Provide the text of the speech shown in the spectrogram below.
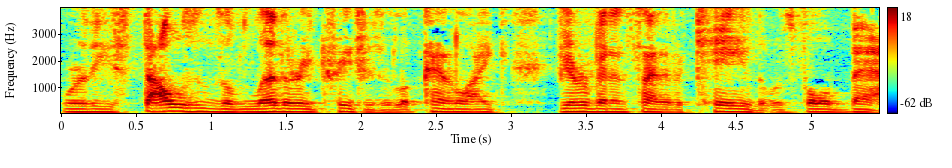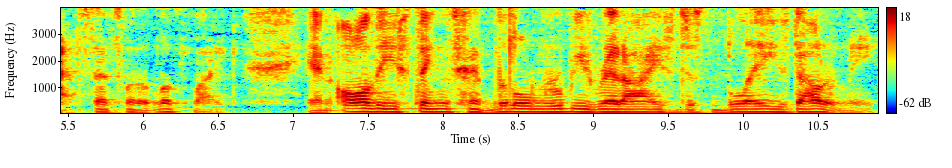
were these thousands of leathery creatures. It looked kind of like if you ever been inside of a cave that was full of bats, that's what it looked like. And all these things had little ruby red eyes just blazed out at me.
